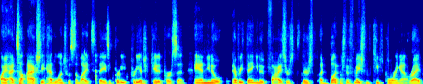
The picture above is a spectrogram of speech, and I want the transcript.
I I, t- I actually had lunch with somebody today. He's a pretty pretty educated person, and you know everything. You know, Pfizer's there's a bunch of information keeps pouring out, right?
